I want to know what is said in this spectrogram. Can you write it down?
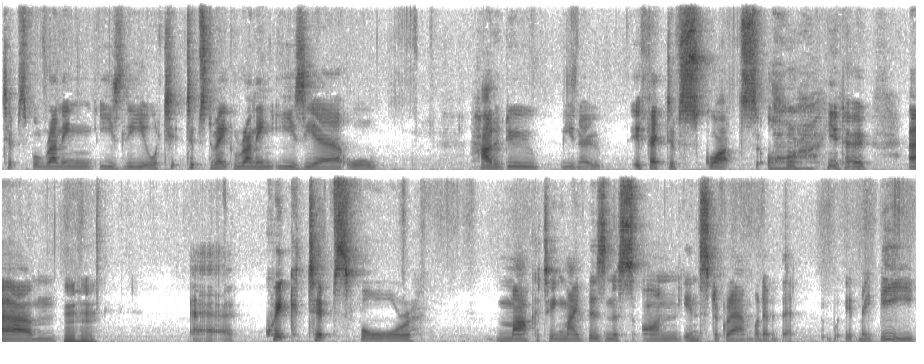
tips for running easily, or t- tips to make running easier, or how to do, you know, effective squats, or, you know, um, uh, quick tips for marketing my business on Instagram, whatever that it may be,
